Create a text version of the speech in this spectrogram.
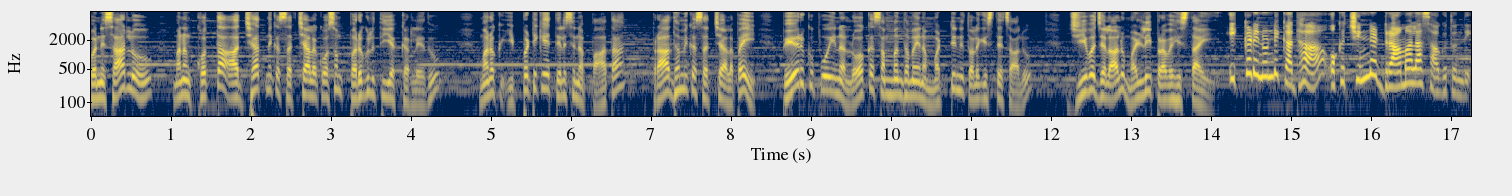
కొన్నిసార్లు మనం కొత్త ఆధ్యాత్మిక సత్యాల కోసం పరుగులు తీయక్కర్లేదు. మనకు ఇప్పటికే తెలిసిన పాత ప్రాథమిక సత్యాలపై పేరుకుపోయిన లోక సంబంధమైన మట్టిని తొలగిస్తే చాలు జీవజలాలు మళ్ళీ ప్రవహిస్తాయి. ఇక్కడి నుండి కథ ఒక చిన్న డ్రామాలా సాగుతుంది.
